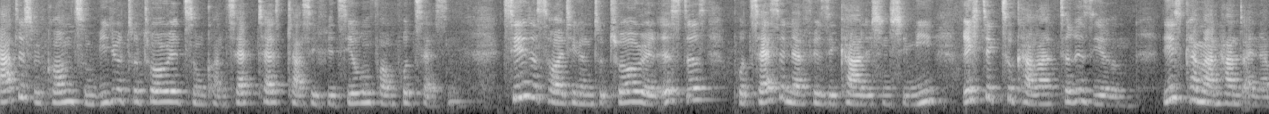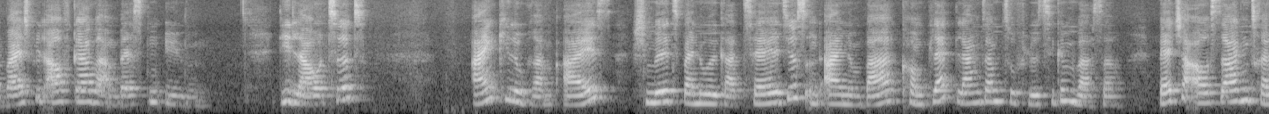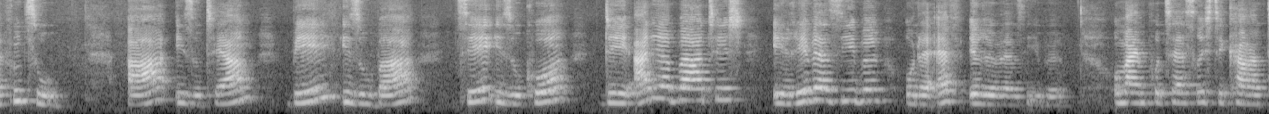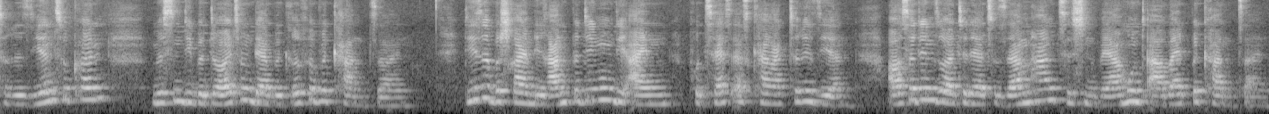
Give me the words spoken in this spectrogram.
Herzlich willkommen zum Videotutorial zum Konzepttest Klassifizierung von Prozessen. Ziel des heutigen Tutorial ist es, Prozesse in der physikalischen Chemie richtig zu charakterisieren. Dies können wir anhand einer Beispielaufgabe am besten üben. Die lautet, 1 Kilogramm Eis schmilzt bei 0 Grad Celsius und einem Bar komplett langsam zu flüssigem Wasser. Welche Aussagen treffen zu? A. Isotherm, B. Isobar, C. Isochor, D. Adiabatisch, E. Reversibel oder F. Irreversibel. Um einen Prozess richtig charakterisieren zu können, müssen die Bedeutung der Begriffe bekannt sein. Diese beschreiben die Randbedingungen, die einen Prozess erst charakterisieren. Außerdem sollte der Zusammenhang zwischen Wärme und Arbeit bekannt sein.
